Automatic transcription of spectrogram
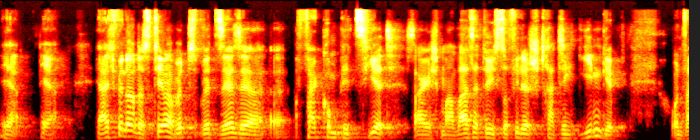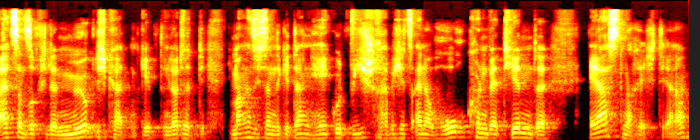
Ja, ja. Ja, ich finde auch, das Thema wird, wird sehr, sehr äh, verkompliziert, sage ich mal, weil es natürlich so viele Strategien gibt und weil es dann so viele Möglichkeiten gibt. Und Leute, die, die machen sich dann die Gedanken, hey gut, wie schreibe ich jetzt eine hochkonvertierende Erstnachricht, ja?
